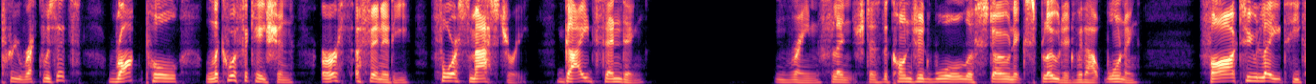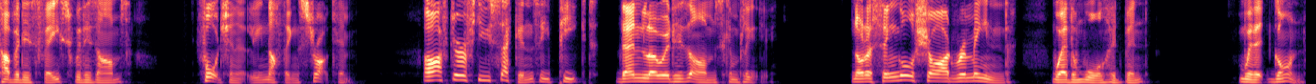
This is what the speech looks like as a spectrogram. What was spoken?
Prerequisites rock pull, liquefaction, earth affinity, force mastery, guide sending. Rain flinched as the conjured wall of stone exploded without warning. Far too late, he covered his face with his arms. Fortunately, nothing struck him. After a few seconds, he peeked, then lowered his arms completely. Not a single shard remained where the wall had been. With it gone,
